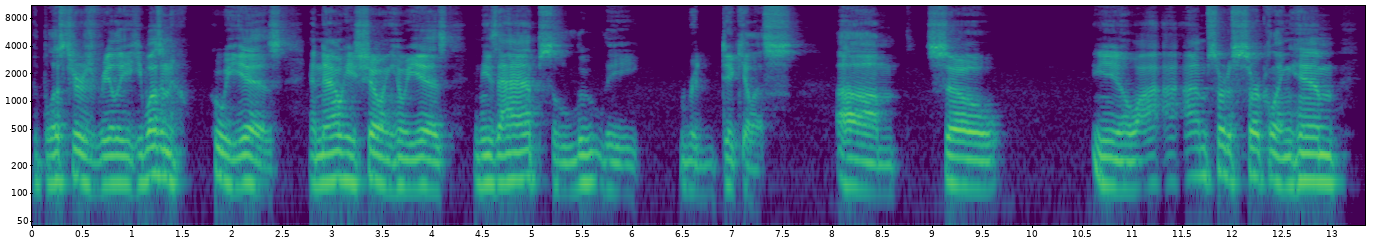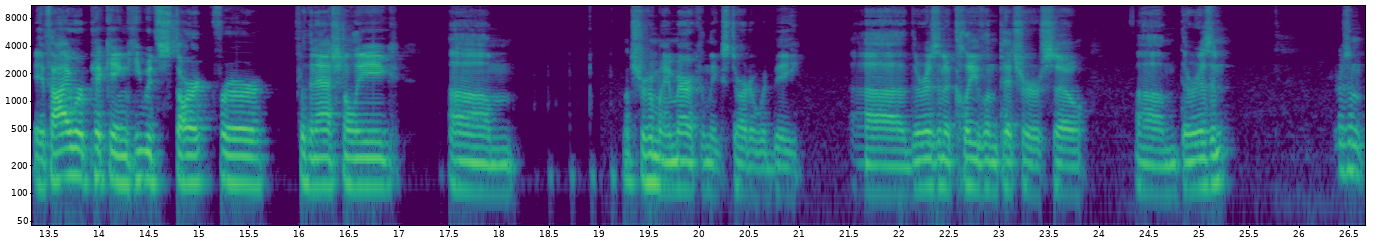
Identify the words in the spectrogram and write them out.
the blisters really he wasn't who he is, and now he's showing who he is, and he's absolutely ridiculous. Um, so you know, I, I'm sort of circling him. If I were picking, he would start for for the National League. Um, not sure who my American League starter would be. Uh, there isn't a Cleveland pitcher, so um, there isn't. There isn't.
